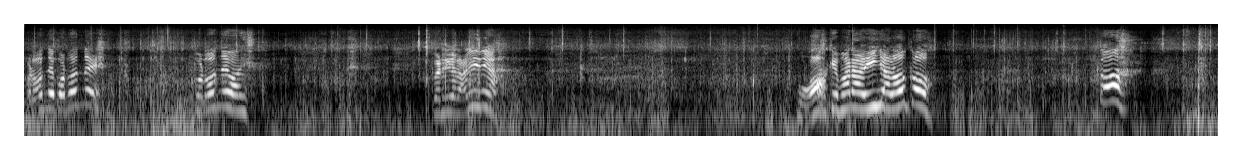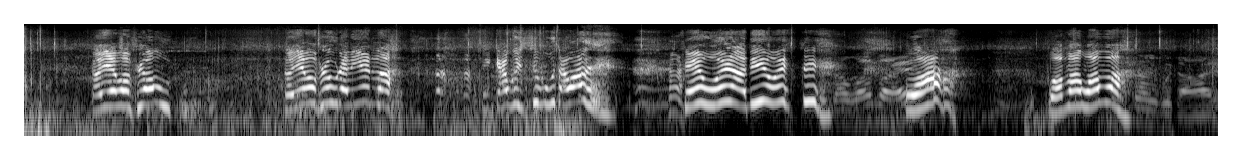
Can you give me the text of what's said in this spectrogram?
¿Por dónde? ¿Por dónde? ¿Por dónde vais? Perdido la línea. ¡Wow! ¡Qué maravilla, loco! ¡Ah! ¡No llevo flow! ¡No llevo flow una mierda! ¡Me cago en su puta madre! ¡Qué buena, tío, este! Está guapa, eh. ¡Guau! ¡Guapa, guapa! Está de puta madre.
